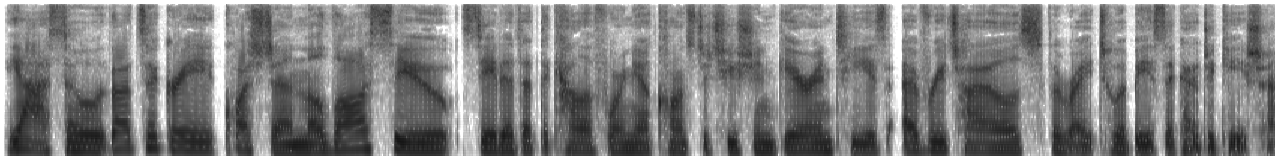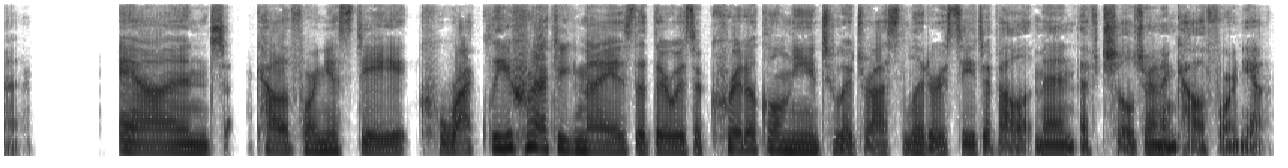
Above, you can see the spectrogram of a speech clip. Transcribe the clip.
Yeah, so that's a great question. The lawsuit stated that the California Constitution guarantees every child the right to a basic education. And California State correctly recognized that there was a critical need to address literacy development of children in California.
